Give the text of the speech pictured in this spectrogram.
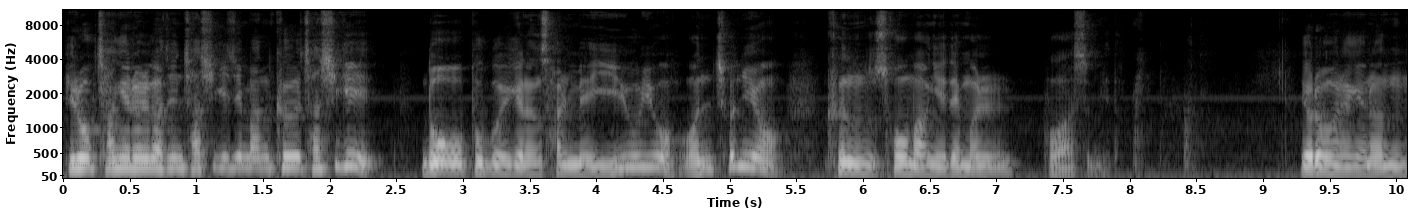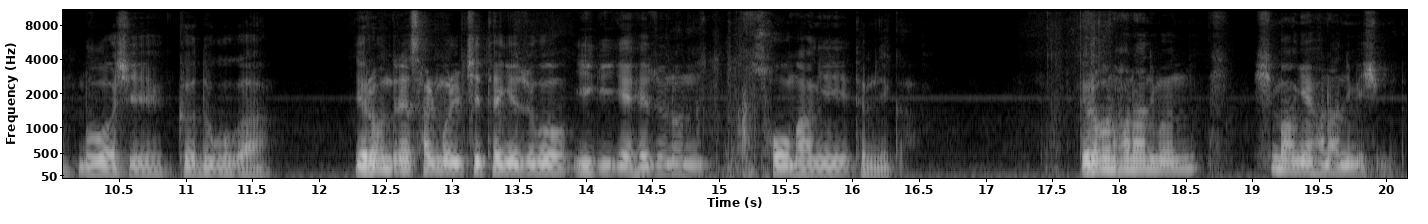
비록 장애를 가진 자식이지만 그 자식이 노 부부에게는 삶의 이유요, 원천이요, 큰 소망이 됨을 보았습니다. 여러분에게는 무엇이 그 누구가 여러분들의 삶을 지탱해주고 이기게 해주는 소망이 됩니까? 여러분, 하나님은 희망의 하나님이십니다.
